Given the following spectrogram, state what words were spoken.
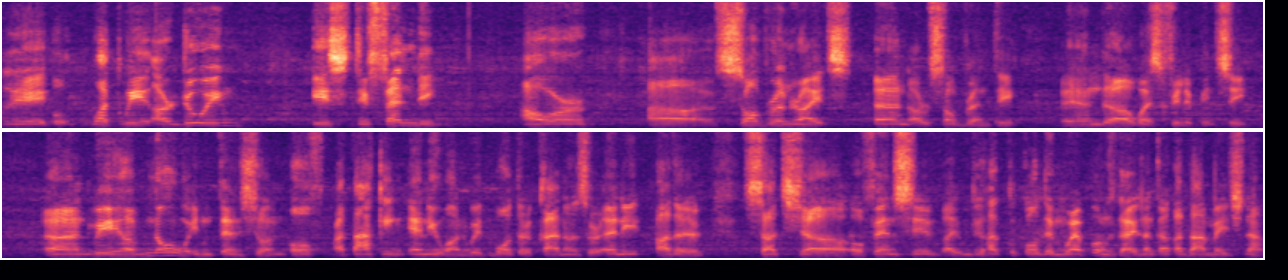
the what we are doing is defending our uh, sovereign rights and our sovereignty in the West Philippine Sea. And we have no intention of attacking anyone with water cannons or any other such uh, offensive, I would have to call them weapons dahil nakaka-damage na.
